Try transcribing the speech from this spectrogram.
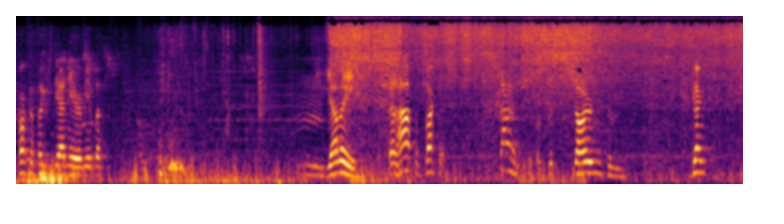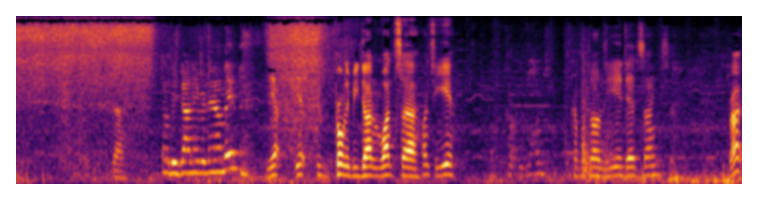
Crocker Peak's down there, remember? Mmm, yummy. About half a bucket of just stones and junk. That'll be done every now and then. Yep, yep. Should probably be done once, uh, once a year, couple of times. a couple of times a year. Dad's saying. So, right.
